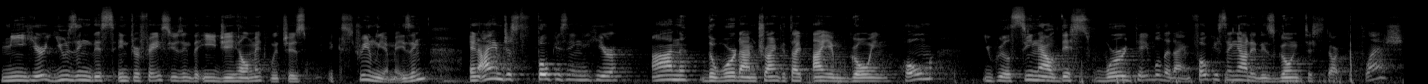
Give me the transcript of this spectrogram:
me here using this interface, using the EEG helmet, which is extremely amazing. And I am just focusing here on the word I'm trying to type, I am going home. You will see now this word table that I'm focusing on. It is going to start to flash.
